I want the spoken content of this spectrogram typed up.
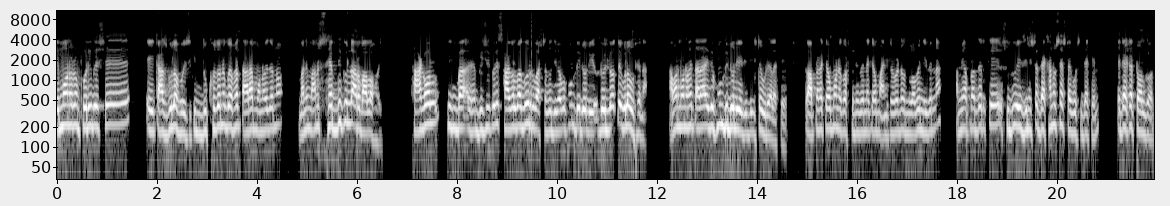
এই মনোরম পরিবেশে এই কাজগুলো হয়েছে। কিন্তু দুঃখজনক ব্যাপার, তারা মনে হয় যেন মানে মানুষ সেফদি করলে আরও ভালো হয়। ছাগল কিংবা, বিশেষ করে ছাগল বা গরুর বাচ্চা যদি হুন্দি ডলি, ডলিও তো এগুলো উঠে না। আমার মনে হয় তারা এই যে হুন্দি ডলি এই জিনিসটা উঠে লাগছে তো আপনারা কেউ মনে কষ্ট নেবেন না, কেউ মাইন্ড করবেন না, অন্যভাবে নেবেন না। আমি আপনাদেরকে শুধু এই জিনিসটা দেখানোর চেষ্টা করছি, দেখেন। এটা একটা টলঘর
